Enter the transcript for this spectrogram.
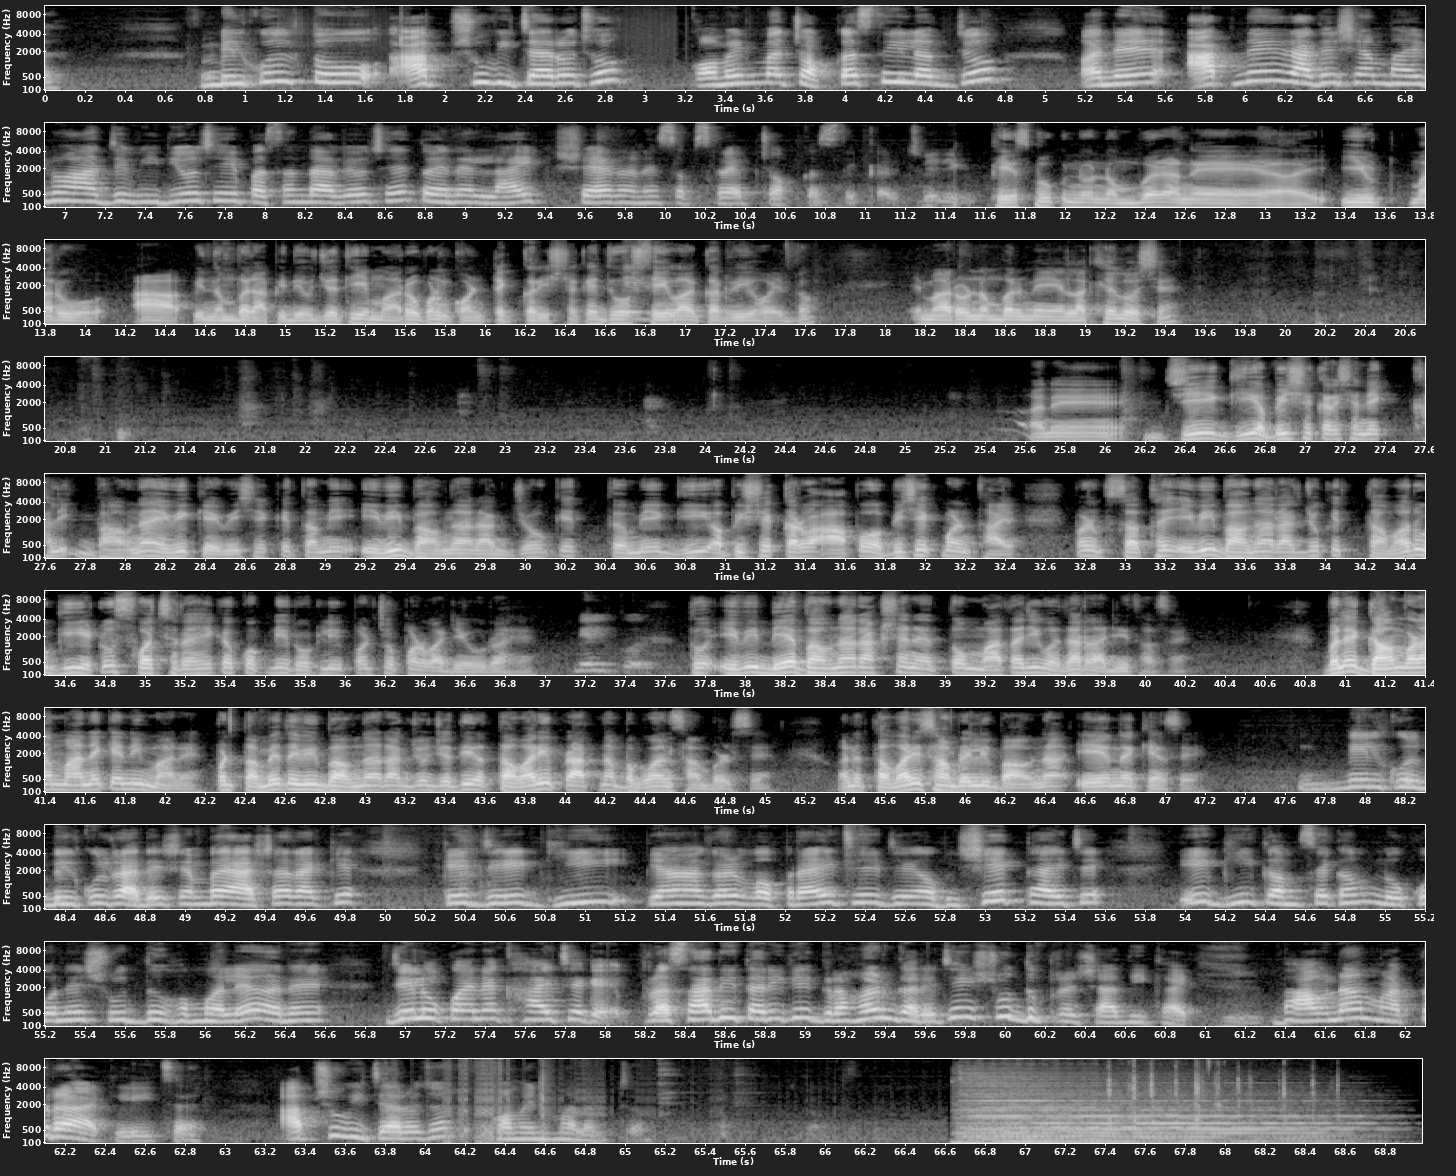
બિલકુલ તો આપ શું વિચારો છો? કોમેન્ટમાં ચોક્કસથી લખજો અને આપને રાધેશ્યામભાઈનો આ જે વીડિયો છે એ પસંદ આવ્યો છે તો એને લાઇક શેર અને સબસ્ક્રાઇબ ચોક્કસથી કરજો. ફેસબુકનો નંબર અને યુ મારો આ નંબર આપી દઉં જેથી એ મારો પણ કોન્ટેક્ટ કરી શકે જો. સેવા કરવી હોય તો. એ મારો નંબર મેં લખેલો છે. અને જે ઘી અભિષેક કરે છે એને ખાલી ભાવના એવી કહેવી છે કે તમે એવી ભાવના રાખજો કે તમે ઘી અભિષેક કરવા આપો અભિષેક પણ થાય પણ સાથે એવી ભાવના રાખજો કે તમારું ઘી એટલું સ્વચ્છ રહે કે કોઈકની રોટલી પણ ચોપડવા જેવું રહે. બિલકુલ. તો એવી બે ભાવના રાખશે ને તો માતાજી વધારે રાજી થશે. ભલે ગામવાળા માને કે નહીં માને પણ તમે તો એવી ભાવના રાખજો જેથી તમારી પ્રાર્થના ભગવાન સાંભળશે અને તમારી સાંભળેલી ભાવના એ એને કહેશે. બિલકુલ બિલકુલ રાધેશ્યામભાઈ આશા રાખીએ કે જે ઘી ત્યાં આગળ વપરાય છે જે અભિષેક થાય છે એ ઘી કમસે કમ લોકોને શુદ્ધ મળે અને જે લોકો એને ખાય છે કે પ્રસાદી તરીકે ગ્રહણ કરે છે એ શુદ્ધ પ્રસાદી ખાય. ભાવના માત્ર આટલી છે. આપ શું વિચારો છો? કોમેન્ટમાં લખજો.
